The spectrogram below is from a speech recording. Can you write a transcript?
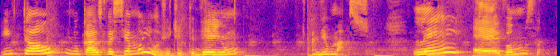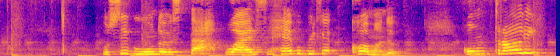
Então, no caso, vai ser amanhã, dia 31 de março. Lê, é, vamos lá. O segundo é o Star Wars Republic Commando. Controle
